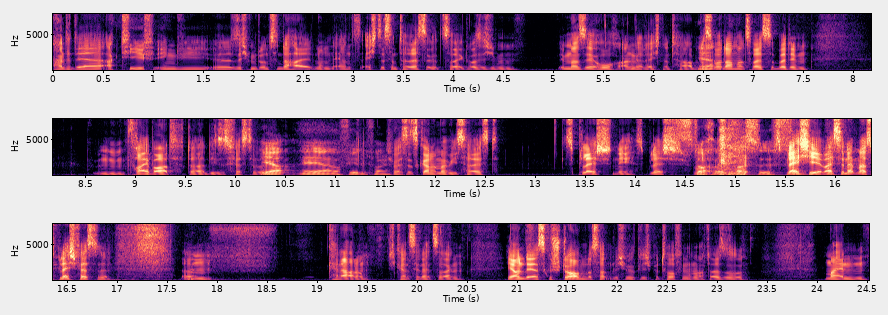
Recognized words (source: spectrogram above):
hatte der aktiv irgendwie äh, sich mit uns unterhalten und ernst, echtes Interesse gezeigt, was ich ihm immer sehr hoch angerechnet habe. Das Ja. war damals, weißt du, bei dem im Freibad, da dieses Festival. Ja, ja, ja, auf jeden Fall. Ich weiß jetzt gar nicht mehr, wie es heißt. Splash? Nee, Splash. Ist doch irgendwas. ist- Splash hier, weißt du, nennt mal Splash Festival. Ähm, keine Ahnung, ich kann es dir nicht sagen. Ja, und der ist gestorben, das hat mich wirklich betroffen gemacht. Also mein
